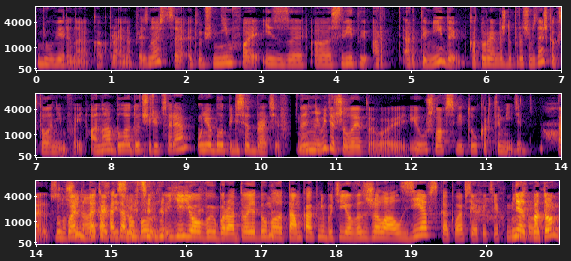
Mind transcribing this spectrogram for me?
не уверена, как правильно произносится. Это, в общем, нимфа из э, свиты Ар Артемиды, которая, между прочим, знаешь, как стала нимфой? Она была дочерью царя, у нее было 50 братьев. Она mm-hmm. не выдержала этого и ушла в свиту к Артемиде. Так, Слушай, буквально ну так это хотя бы был ее выбор, а то я думала, там как-нибудь ее возжелал Зевс, как во всех этих мифах. Нет, потом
